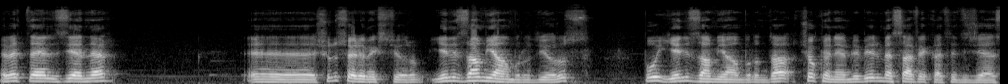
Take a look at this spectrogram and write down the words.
Evet değerli izleyenler, ee, şunu söylemek istiyorum. Yeni zam yağmuru diyoruz. Bu yeni zam yağmurunda çok önemli bir mesafe kat edeceğiz.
